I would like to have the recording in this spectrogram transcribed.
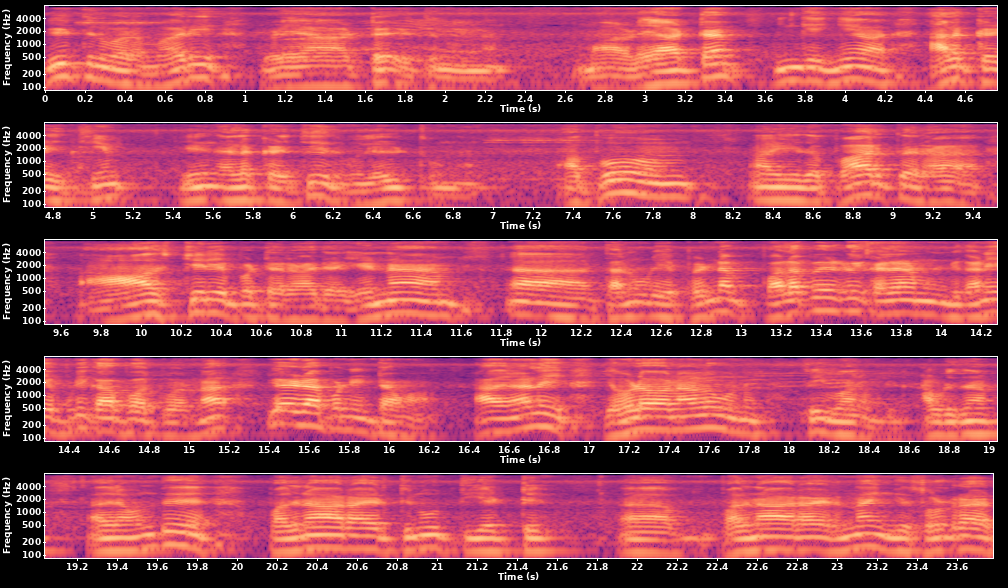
இழுத்துன்னு வர மாதிரி விளையாட்டை இழுத்துன்னு வந்தேன் விளையாட்டை இங்கே இங்கேயும் அலக்கழிச்சு அலக்கழிச்சு இழுத்து வந்தேன் அப்போ இதை பார்த்த ஆச்சரியப்பட்ட ராஜா. ஏன்னா தன்னுடைய பெண்ணை பல பேர்கள் கல்யாணம் பண்ணிட்டு எப்படி காப்பாற்றுவார்னா ஏழா பண்ணிட்டான் அதனால எவ்வளோ வேணாலும் ஒன்று செய்வான் அப்படின்னு. அப்படிதான். அதில் வந்து பதினாறாயிரத்தி நூற்றி எட்டு பதினாறாயிரம் தான் இங்கே சொல்கிறார்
